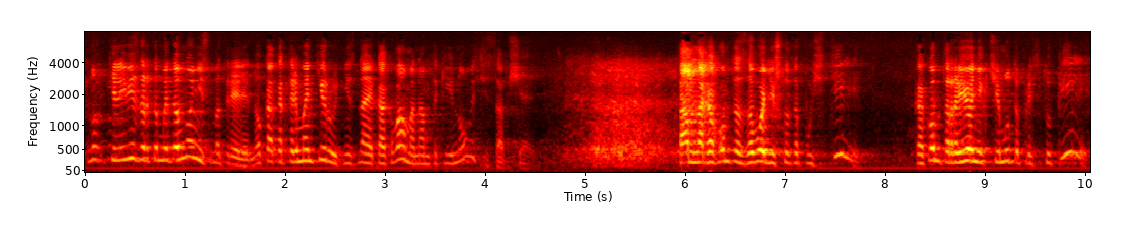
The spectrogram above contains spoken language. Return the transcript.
Ну, телевизор-то мы давно не смотрели, но как отремонтируют, не знаю, как вам, а нам такие новости сообщают. Там на каком-то заводе что-то пустили, в каком-то районе к чему-то приступили,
